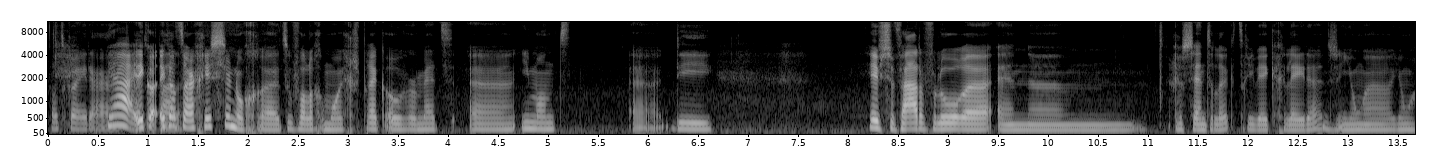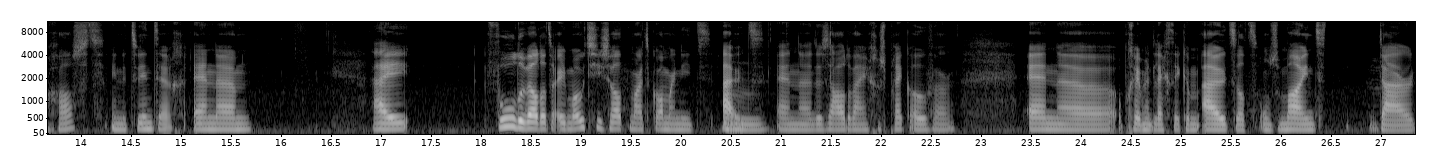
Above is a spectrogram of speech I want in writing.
wat kan je daar Ja, ik, ik had daar gisteren nog eh, toevallig een mooi gesprek over met eh, iemand die heeft zijn vader verloren en ehm, recentelijk, drie weken geleden, dus een jonge, jonge gast in de twintig. En ehm, hij voelde wel dat er emotie zat, maar het kwam er niet uit. Mm. En eh, dus daar hadden wij een gesprek over. En eh, op een gegeven moment legde ik hem uit dat onze mind daar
